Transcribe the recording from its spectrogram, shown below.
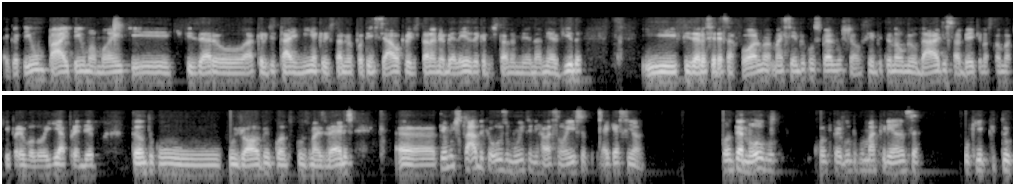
é que eu tenho um pai, tenho uma mãe que, que fizeram acreditar em mim, acreditar no meu potencial, acreditar na minha beleza, acreditar na minha, na minha vida e fizeram ser dessa forma, mas sempre com os pés no chão, sempre tendo a humildade, saber que nós estamos aqui para evoluir e aprender tanto com, o jovem quanto com os mais velhos. Uh, tem um estado que eu uso muito em relação a isso, é que assim, ó, quando é novo, quando pergunta para uma criança o que, que tu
